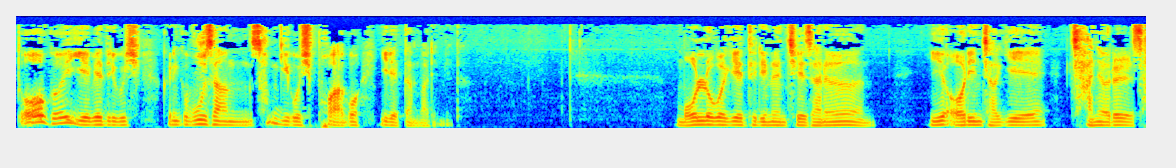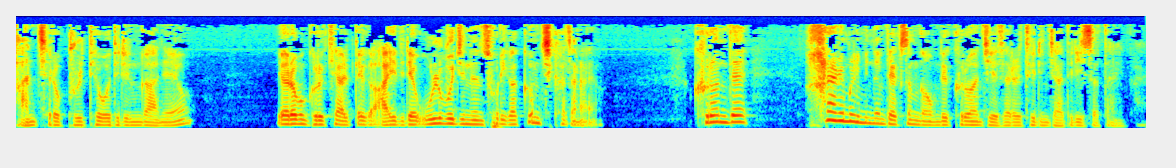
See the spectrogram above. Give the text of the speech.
또 그 예배 드리고 싶, 그러니까 우상 섬기고 싶어 하고 이랬단 말입니다. 몰록에게 드리는 제사는 이 어린 자기의 자녀를 산채로 불태워 드리는 거 아니에요? 여러분 그렇게 할 때 그 아이들의 울부짖는 소리가 끔찍하잖아요. 그런데 하나님을 믿는 백성 가운데 그러한 제사를 드린 자들이 있었다니까요.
